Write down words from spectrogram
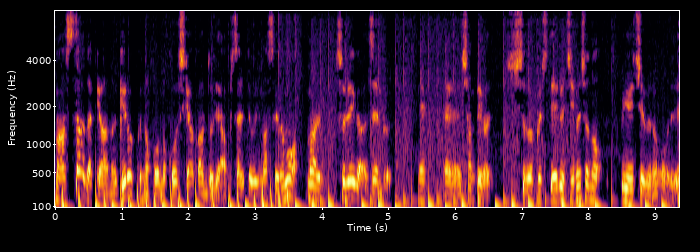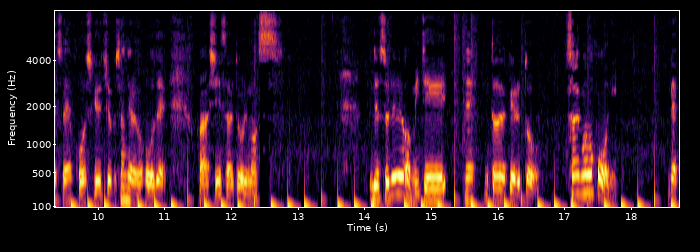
まあ、スターだけはあの、ゲロックの方の公式アカウントでアップされておりますけども、まあ、それ以外は全部、ね、えーシャンペイが所属している事務所の YouTube の方でですね、公式 YouTube チャンネルの方で配信されております。で、それを見て、ね、いただけると、最後の方に、ね、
